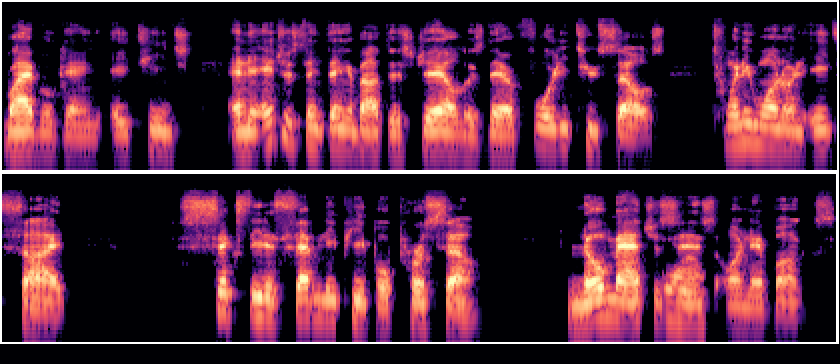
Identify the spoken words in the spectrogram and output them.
rival gang 18. And the interesting thing about this jail is there are 42 cells, 21 on each side, 60 to 70 people per cell, no mattresses on their bunks.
